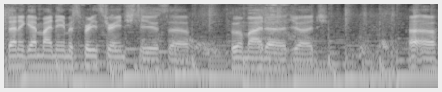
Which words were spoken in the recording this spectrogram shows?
Then again, my name is pretty strange too, so who am I to judge? Uh-oh.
